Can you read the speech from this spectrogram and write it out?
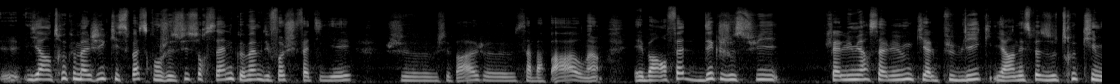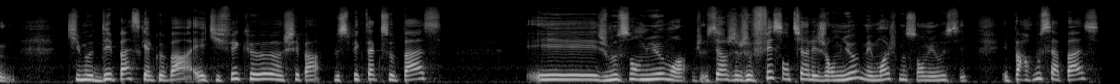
il y a un truc magique qui se passe quand je suis sur scène, que même des fois je suis fatiguée, je, je sais pas, je, ça va pas, ou voilà. Et ben en fait, dès que je suis, que la lumière s'allume, qu'il y a le public, il y a un espèce de truc qui, me- qui me dépasse quelque part et qui fait que, je sais pas, le spectacle se passe et je me sens mieux moi. Je, c'est-à-dire, je, fais sentir les gens mieux, mais moi je me sens mieux aussi. Et par où ça passe,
